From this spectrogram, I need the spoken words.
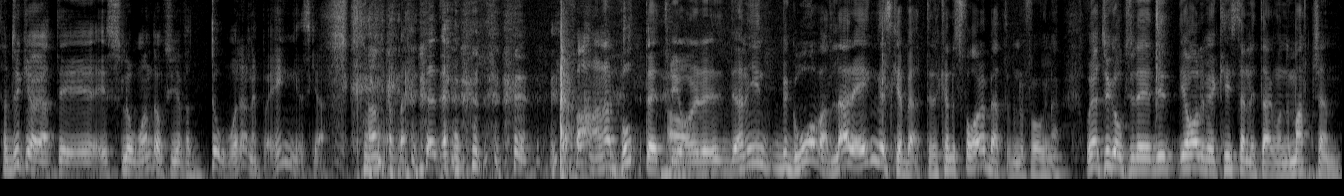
Sen tycker jag att det är slående också hur jävla dålig han är på engelska. Han, fan, han har bott där i tre år. Han är begåvad. Lär dig engelska bättre. Kan du svara bättre på de frågorna? Och jag tycker också, det, det, jag håller med Christian lite angående matchen.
